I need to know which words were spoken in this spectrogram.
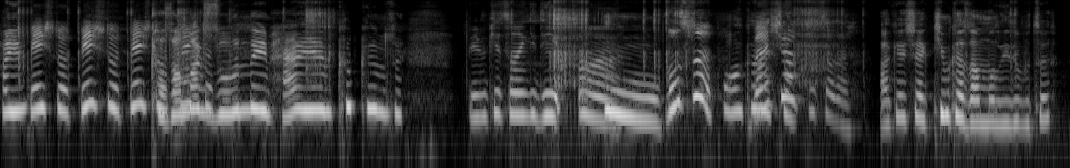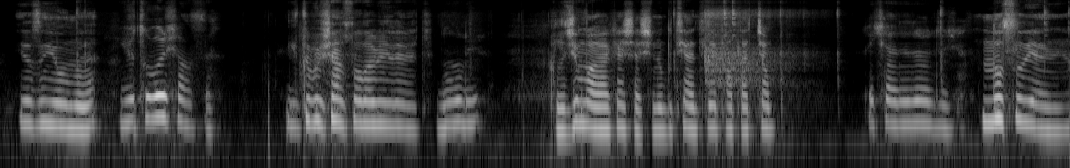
Hayır. 5-4, 5-4, 5-4. Kazanmak 5-4. zorundayım. Her yerim kıpkırmızı. Benimki sanki değil. Aa. Nasıl? Ben Arkadaşlar. çarptım sana. Arkadaşlar kim kazanmalıydı bu tur? Yazın yorumlara. YouTuber şansı. YouTuber şansı olabilir evet. Ne oluyor? Kılıcım var arkadaşlar. Şimdi bu TNT'yi patlatacağım. Ve kendini öldüreceksin. Nasıl yani ya?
